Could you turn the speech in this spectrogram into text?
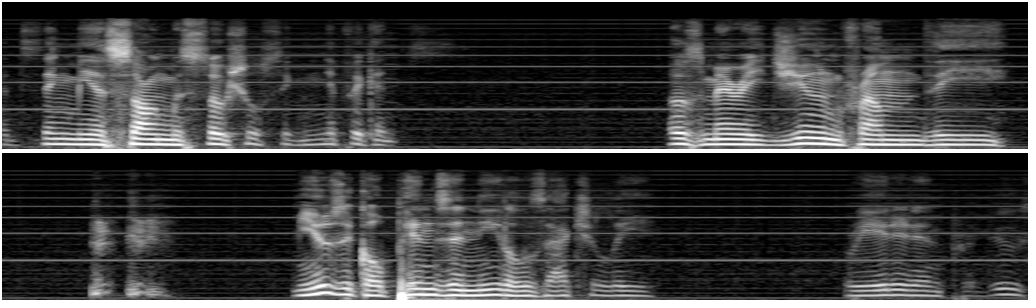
And sing me a song with social significance. Rosemary June from the musical Pins and Needles, actually created and produced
